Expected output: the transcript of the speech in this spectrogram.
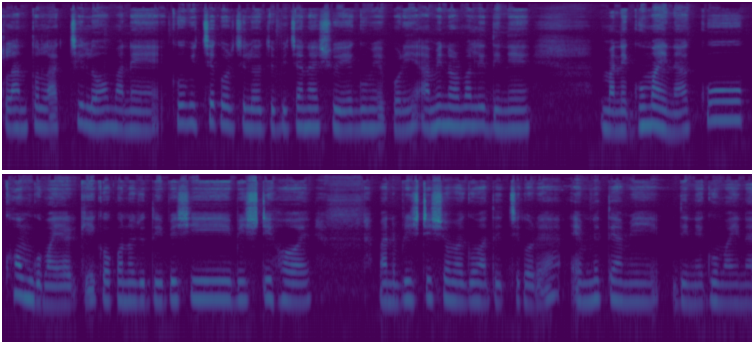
ক্লান্ত লাগছিল মানে খুব ইচ্ছে করছিল যে বিছানায় শুয়ে ঘুমিয়ে পড়ি। আমি নর্মালি দিনে মানে ঘুমাই না, খুব কম ঘুমাই আর কি কখনো যদি বেশি বৃষ্টি হয় মানে বৃষ্টির সময় ঘুমাতে ইচ্ছে করে, এমনিতে আমি দিনে ঘুমাই না।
